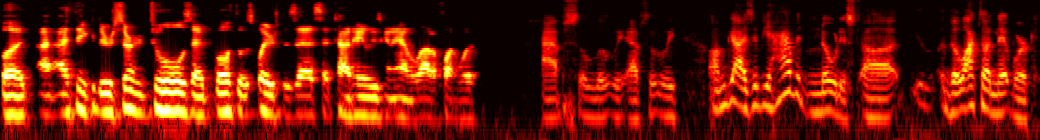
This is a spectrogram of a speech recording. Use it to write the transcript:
but I, I think there's certain tools that both those players possess that Todd Haley's going to have a lot of fun with. Absolutely, absolutely. Um, guys, if you haven't noticed, uh, the Locked On Network,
